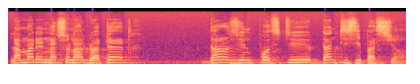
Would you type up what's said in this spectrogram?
la Marine nationale doit être dans une posture d'anticipation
